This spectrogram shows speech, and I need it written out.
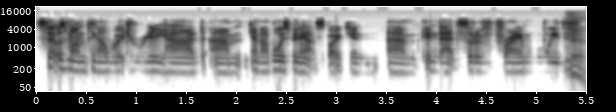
So that was one thing I worked really hard, um, and I've always been outspoken um, in that sort of frame with Yeah.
